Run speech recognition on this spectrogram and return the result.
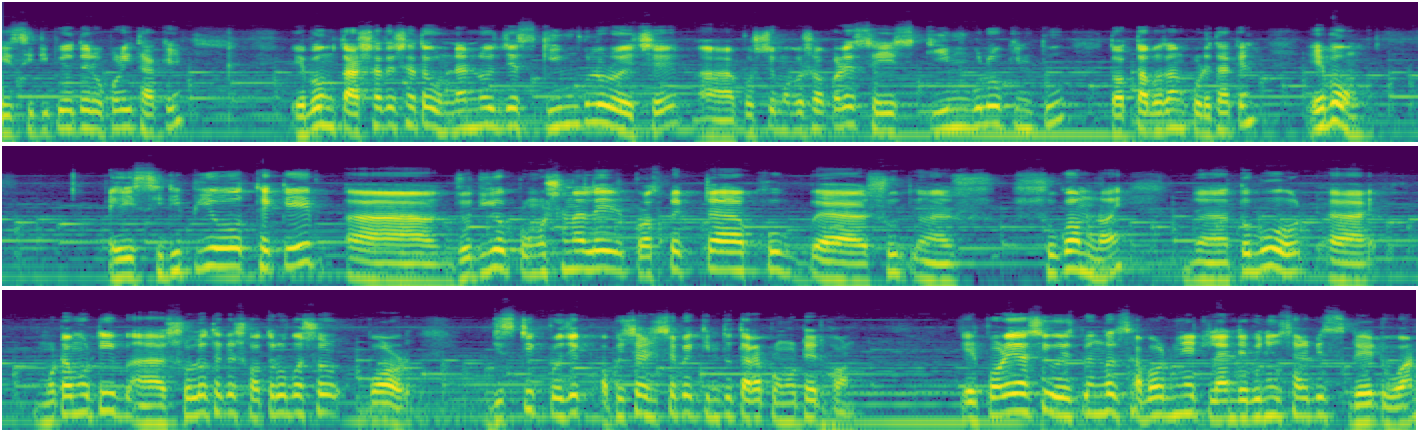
এই সিডিপিওদের ওপরেই থাকে। এবং তার সাথে সাথে অন্যান্য যে স্কিমগুলো রয়েছে পশ্চিমবঙ্গ সরকারের, সেই স্কিমগুলো কিন্তু তত্ত্বাবধান করে থাকেন। এবং এই সিডিপিও থেকে যদিও প্রমোশনালের প্রসপেক্টটা খুব সুগম নয় তবুও মোটামুটি ষোলো থেকে সতেরো বছর পর ডিস্ট্রিক্ট প্রজেক্ট অফিসার হিসেবে কিন্তু তারা প্রমোটেড হন। এরপরে আসি West Bengal subordinate land revenue service grade one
